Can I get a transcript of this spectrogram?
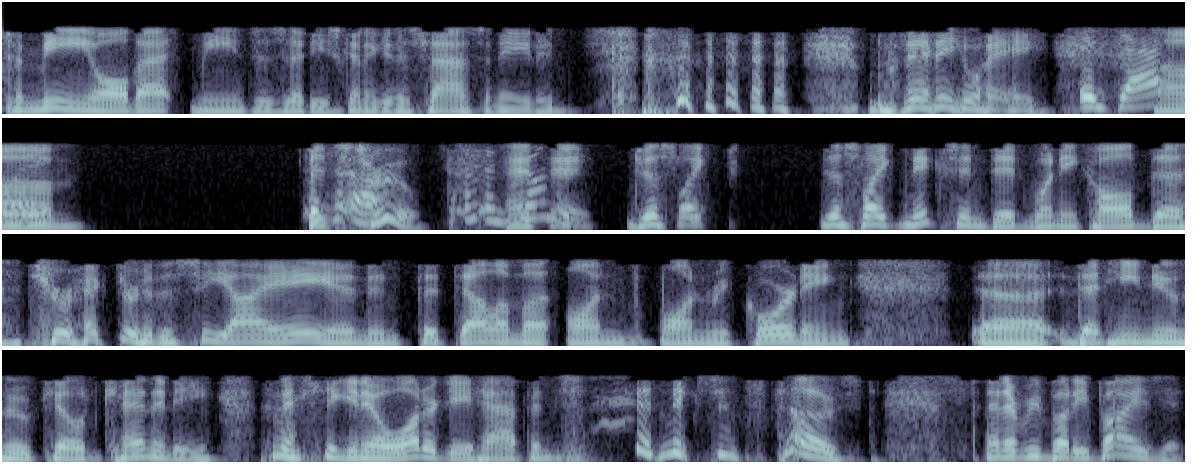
to me, all that means is that he's going to get assassinated. but anyway, Exactly. um, it's true. And, and just like just like Nixon did when he called the director of the CIA in and to tell him uh, on on recording uh, that he knew who killed Kennedy. Next thing you know, Watergate happens, and Nixon's toast, and everybody buys it.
